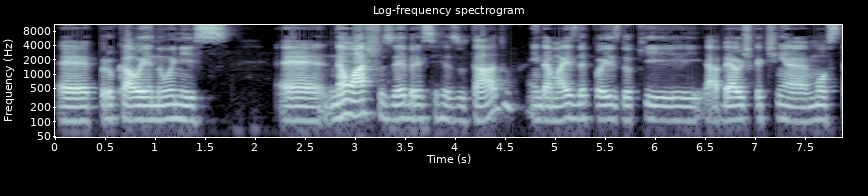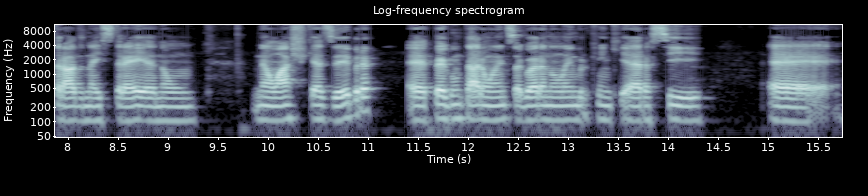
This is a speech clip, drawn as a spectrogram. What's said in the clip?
é, para o Cauê Nunes, é, não acho zebra esse resultado, ainda mais depois do que a Bélgica tinha mostrado na estreia, não, não acho que é zebra. É, perguntaram antes, agora não lembro quem que era, se é,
